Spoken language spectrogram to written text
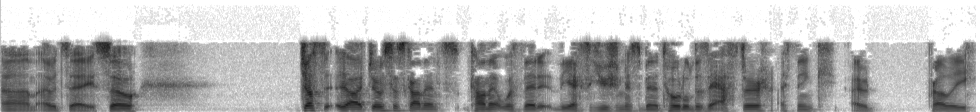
Um, I would say so. Just uh, Joseph's comments comment was that it, the execution has been a total disaster. I think I would probably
